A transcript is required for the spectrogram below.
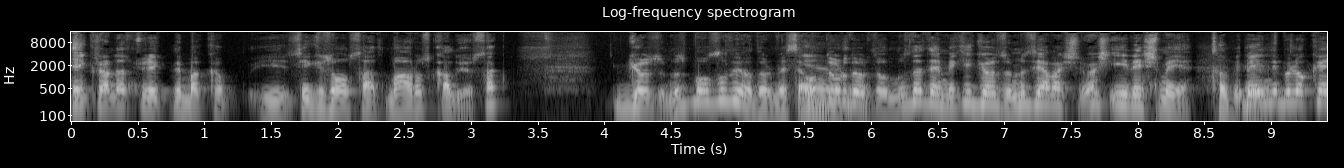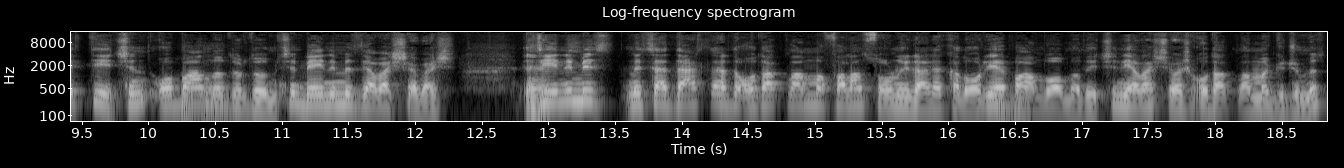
ekrana sürekli bakıp 8-10 saat maruz kalıyorsak gözümüz bozuluyordur mesela. Evet, o durdurduğumuzda demek ki gözümüz yavaş yavaş iyileşmeye. Tabii, Beyni evet. bloke ettiği için o bağımlı durduğum için beynimiz yavaş yavaş Zihnimiz mesela derslerde odaklanma falan sorunuyla alakalı oraya bağımlı olmadığı için yavaş yavaş odaklanma gücümüz.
